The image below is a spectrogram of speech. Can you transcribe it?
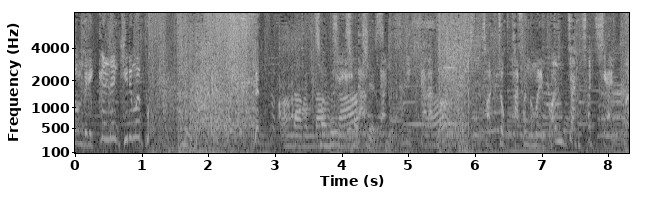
놈들이 끓는 기름을 부... 간다 간다 간다 있잖아. 저쪽 다섯 놈을 먼저 처치할 거야.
